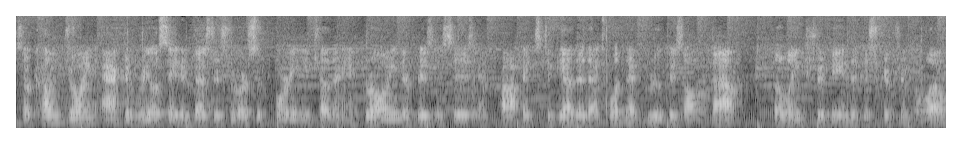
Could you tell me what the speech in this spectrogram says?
So come join active real estate investors who are supporting each other and growing their businesses and profits together. That's what that group is all about. The link should be in the description below.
